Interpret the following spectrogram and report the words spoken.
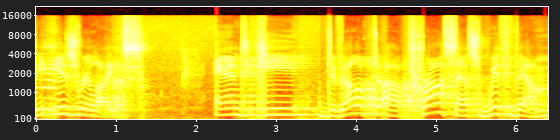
the Israelites, and he developed a process with them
